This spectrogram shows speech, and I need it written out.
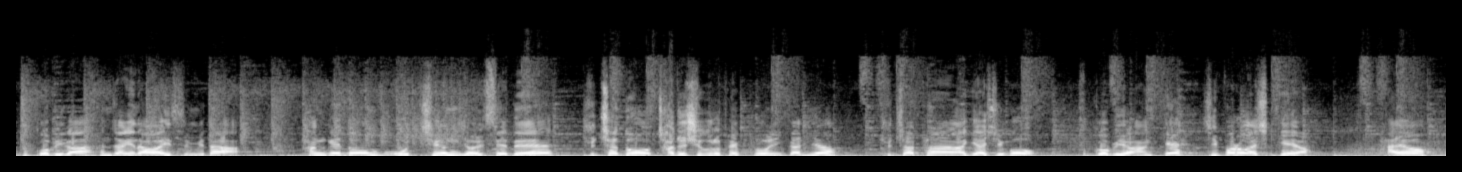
두꺼비가 현장에 나와 있습니다. 한계동 5층 10세대 주차도 자주식으로 100%니까요. 주차 편안하게 하시고 두꺼비와 함께 집 보러 가실게요. 가요.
